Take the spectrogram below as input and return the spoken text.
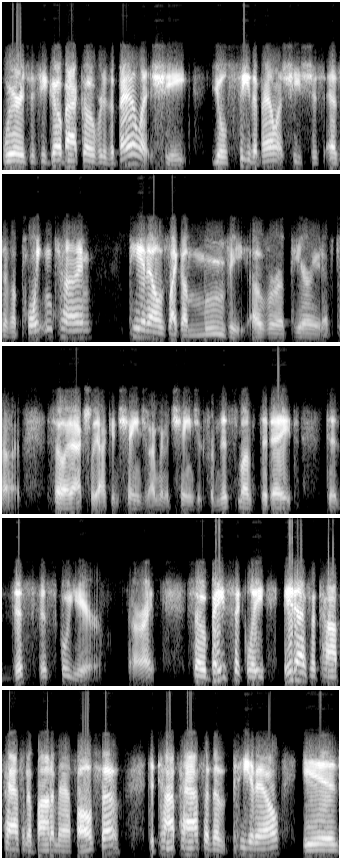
Whereas if you go back over to the balance sheet, you'll see the balance sheet just as of a point in time. P&L is like a movie over a period of time. So actually I can change it. I'm going to change it from this month to date to this fiscal year. All right. So basically, it has a top half and a bottom half also. The top half of the P&L is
